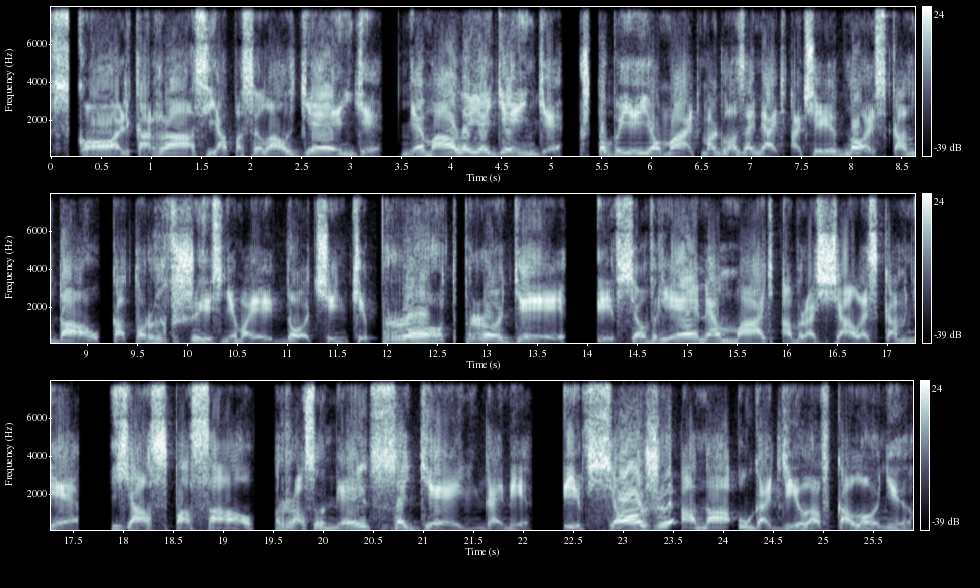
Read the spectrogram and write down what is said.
Сколько раз я посылал деньги, немалые деньги, чтобы ее мать могла замять очередной скандал, которых в жизни моей доченьки пруд пруди. И все время мать обращалась ко мне. Я спасал, разумеется, деньгами. И все же она угодила в колонию.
